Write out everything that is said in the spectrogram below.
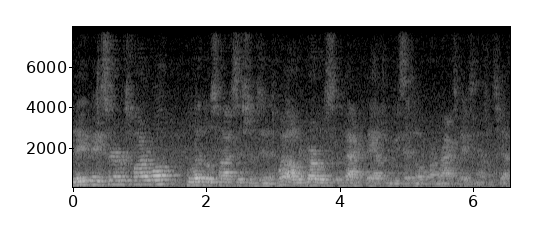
database server's firewall to let those five systems in as well, regardless of the fact that they happen to be sitting over on Rackspace now instead.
